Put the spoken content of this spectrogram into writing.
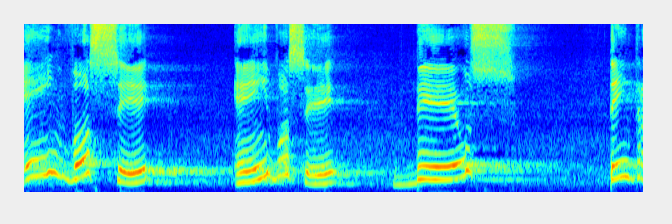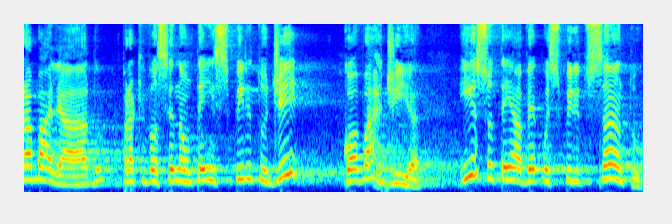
em você, em você, Deus tem trabalhado para que você não tenha espírito de covardia. Isso tem a ver com o Espírito Santo?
